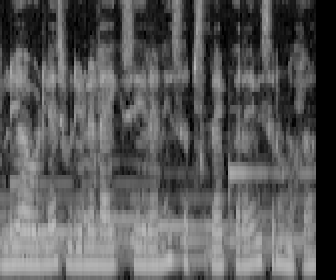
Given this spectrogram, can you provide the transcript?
व्हिडिओ आवडल्यास व्हिडिओला लाईक शेअर आणि सबस्क्राईब करायला विसरू नका.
